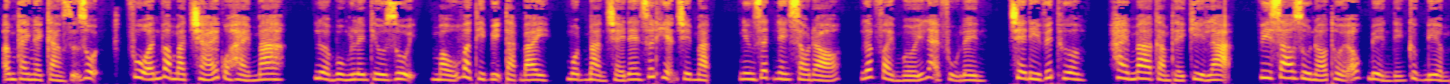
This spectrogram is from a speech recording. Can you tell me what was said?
âm thanh ngày càng dữ dội. Phù ấn vào mặt trái của hải ma, lửa bùng lên thiêu rụi, máu và thịt bị tạt bay, một mảng cháy đen xuất hiện trên mặt, nhưng rất nhanh sau đó, lớp vải mới lại phủ lên, che đi vết thương. Hải ma cảm thấy kỳ lạ, vì sao dù nó thổi ốc biển đến cực điểm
